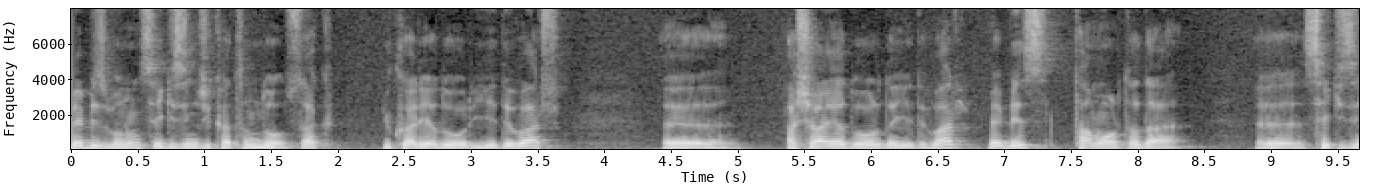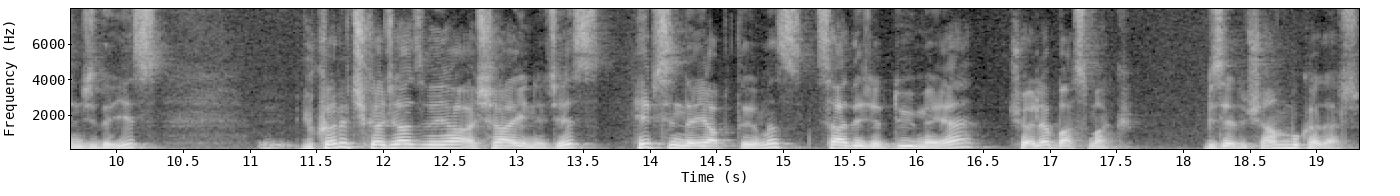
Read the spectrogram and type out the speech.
ve biz bunun 8. katında olsak yukarıya doğru 7 var, e, aşağıya doğru da 7 var ve biz tam ortada e, 8.deyiz. Yukarı çıkacağız veya aşağı ineceğiz. Hepsinde yaptığımız sadece düğmeye şöyle basmak. Bize düşen bu kadar.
